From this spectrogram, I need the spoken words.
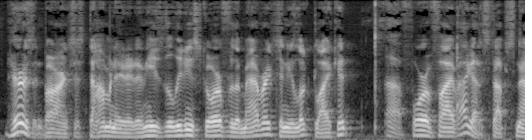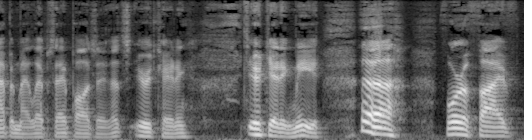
Harrison Barnes just dominated, and he's the leading scorer for the Mavericks, and he looked like it. Uh, four of five. I got to stop snapping my lips. I apologize. That's irritating. It's irritating me. Uh, four of five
